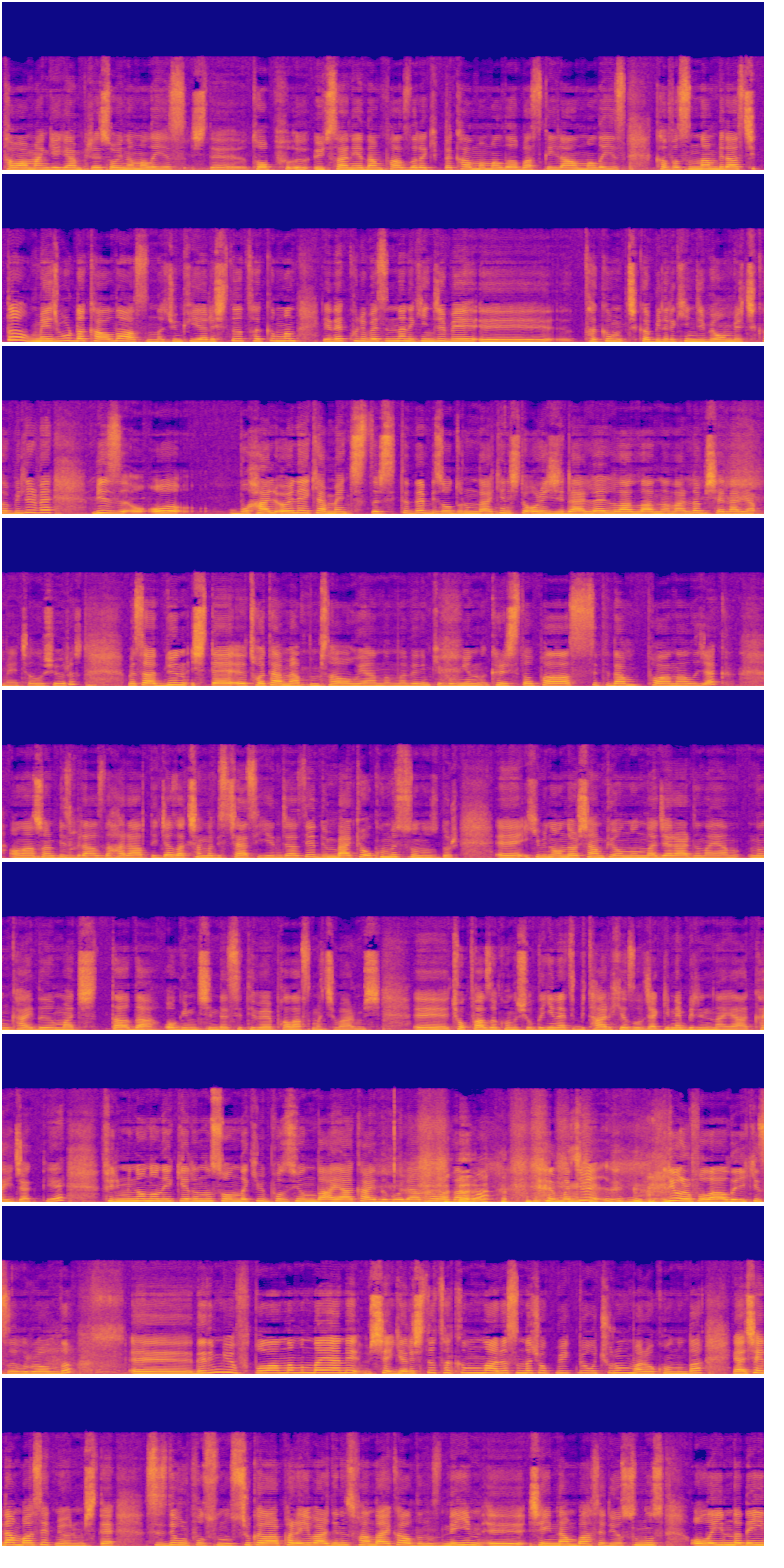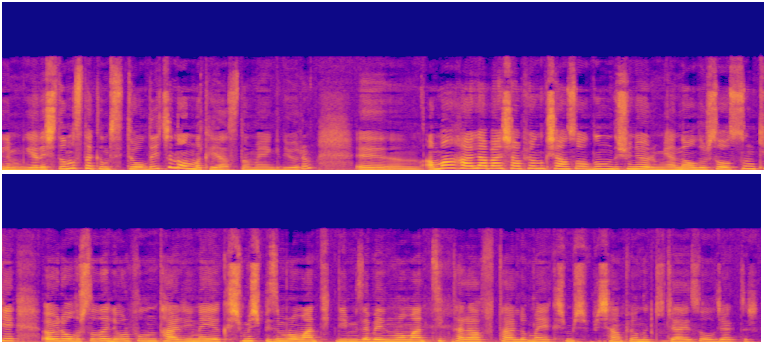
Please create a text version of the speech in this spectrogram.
tamamen gegen pres oynamalıyız. İşte top 3 saniyeden fazla rakipte kalmamalı, baskıyla almalıyız. Kafasından biraz çıktı. Mecbur da kaldı aslında. Çünkü yarıştığı takımın yedek kulübesinden ikinci bir e, takım çıkabilir, ikinci bir 11 çıkabilir ve biz o bu hal öyleyken Manchester City'de biz o durumdayken işte oricilerle, lallanalarla bir şeyler yapmaya çalışıyoruz. Mesela dün işte e, totem yaptım sabah uyandığımda. Dedim ki bugün Crystal Palace City'den puan alacak. Ondan sonra biz biraz daha rahatlayacağız. Akşam da biz Chelsea'yi yeneceğiz diye. Dün belki okumuşsunuzdur. E, 2014 şampiyonluğunda Gerrard'ın ayağının kaydığı maçta da o gün içinde City ve Palace maçı varmış. E, çok fazla konuşuldu. Yine bir tarih yazılacak. Yine birinin ayağı kayacak diye. Firmino'nun ilk yarının sonundaki bir pozisyonunda ayağa kaydı. Golü atamadı ama maçı Liverpool aldı. 2-0 oldu. Ee, dediğim gibi futbol anlamında yani şey yarıştığı takımla arasında çok büyük bir uçurum var o konuda. Yani şeyden bahsetmiyorum işte siz Liverpool'sunuz şu kadar parayı verdiniz Van Dijk aldınız neyin e, şeyinden bahsediyorsunuz olayında değilim. Yarıştığımız takım City olduğu için onunla kıyaslamaya gidiyorum. Ee, ama hala ben şampiyonluk şansı olduğunu düşünüyorum. Yani ne olursa olsun ki öyle olursa da Liverpool'un tarihine yakışmış bizim romantikliğimize benim romantik taraftarlığıma yakışmış bir şampiyonluk hikayesi olacaktır.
